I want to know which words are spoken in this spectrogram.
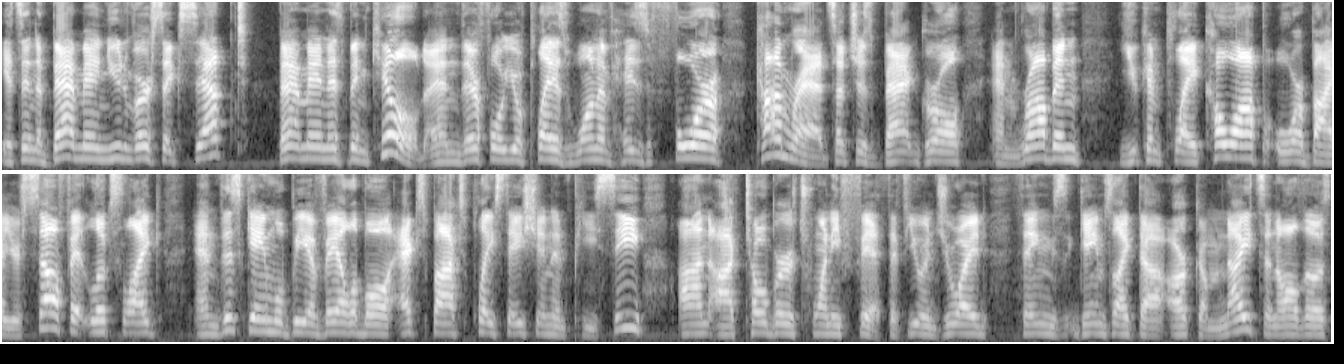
It's in the Batman universe, except Batman has been killed, and therefore you'll play as one of his four comrades, such as Batgirl and Robin. You can play co-op or by yourself, it looks like. And this game will be available Xbox, PlayStation, and PC on October 25th. If you enjoyed things, games like the Arkham Knights and all those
